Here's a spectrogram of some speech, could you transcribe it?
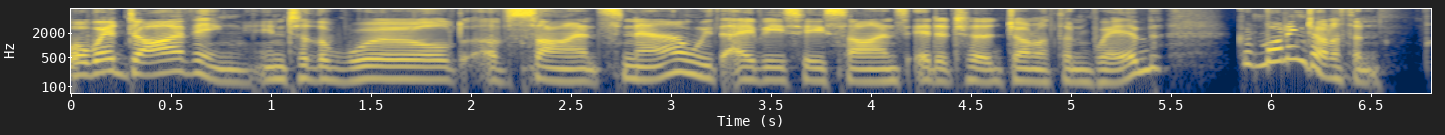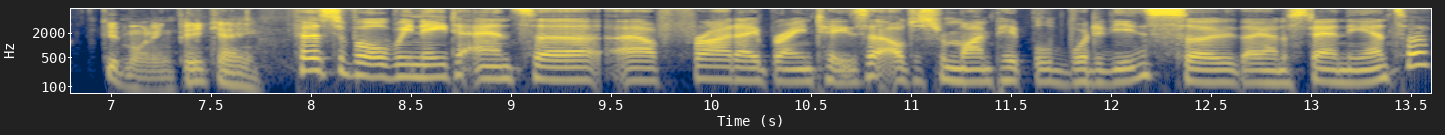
Well, we're diving into the world of science now with ABC Science editor Jonathan Webb. Good morning, Jonathan. Good morning, PK. First of all, we need to answer our Friday brain teaser. I'll just remind people what it is so they understand the answer.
